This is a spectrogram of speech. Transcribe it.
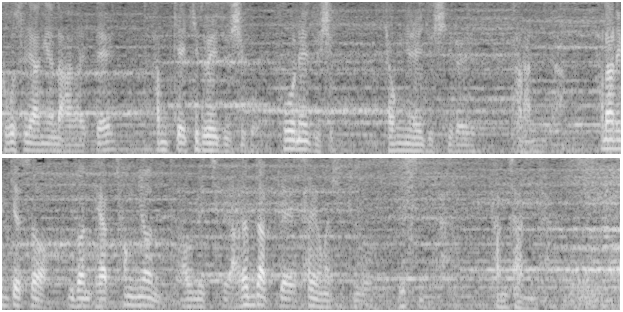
그곳을 향해 나아갈 때 함께 기도해 주시고 후원해 주시고 격려해 주시기를 바랍니다. 하나님께서 이번 대학 청년 아웃리치를 아름답게 사용하실 줄로 믿습니다. 감사합니다.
